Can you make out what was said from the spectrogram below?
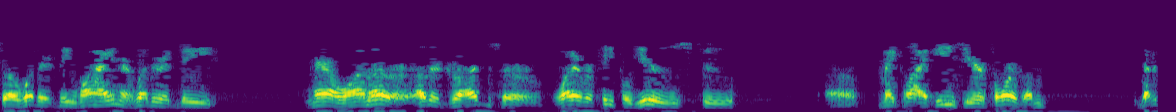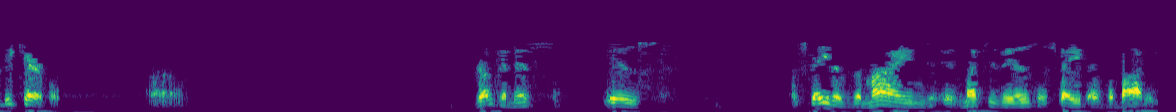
So whether it be wine or whether it be marijuana or other drugs or whatever people use to uh, make life easier for them, you better be careful. Uh, drunkenness is a state of the mind as much as it is a state of the body.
